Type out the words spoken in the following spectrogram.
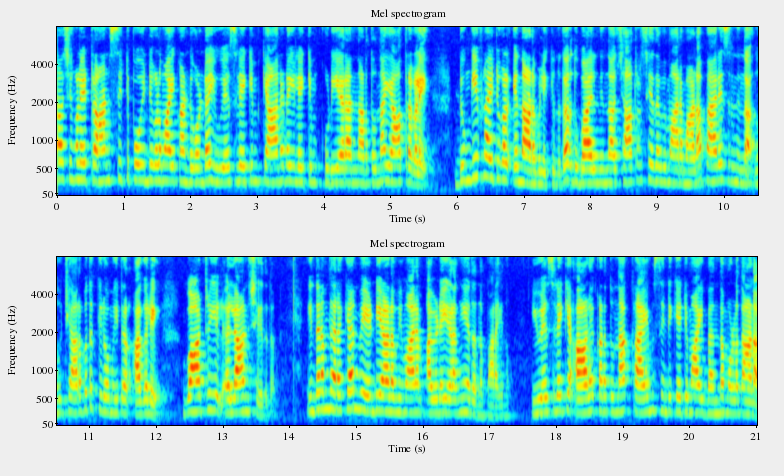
രാജ്യങ്ങളെ ട്രാൻസിറ്റ് പോയിന്റുകളുമായി കണ്ടുകൊണ്ട് യു എസിലേക്കും കാനഡയിലേക്കും കുടിയേറാൻ നടത്തുന്ന യാത്രകളെ ഡുങ്കി ഫ്ലൈറ്റുകൾ എന്നാണ് വിളിക്കുന്നത്. ദുബായിൽ നിന്ന് ചാർട്ടർ ചെയ്ത വിമാനമാണ് പാരീസിൽ നിന്ന് നൂറ്റി കിലോമീറ്റർ അകലെ വാട്രിയിൽ ലാൻഡ് ചെയ്തത്. ഇന്ധനം നിറയ്ക്കാൻ വേണ്ടിയാണ് വിമാനം അവിടെ ഇറങ്ങിയതെന്ന് പറയുന്നു. യു എസിലേക്ക് ആളെ കടത്തുന്ന ക്രൈം സിൻഡിക്കേറ്റുമായി ബന്ധമുള്ളതാണ്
